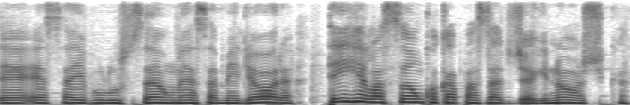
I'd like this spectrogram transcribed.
é, essa evolução, né, essa melhora, tem relação com a capacidade diagnóstica?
